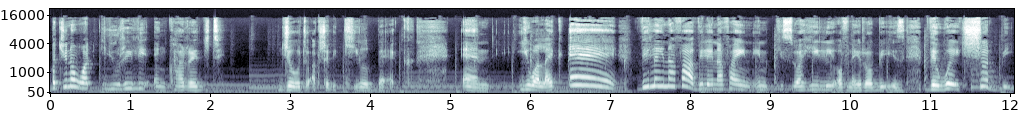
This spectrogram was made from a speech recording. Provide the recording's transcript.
But you know what? You really encouraged joe to actually kill beck and you are like hey vile inafaa vile inafaa in, in kiswahili of nairobi is the way it should be.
